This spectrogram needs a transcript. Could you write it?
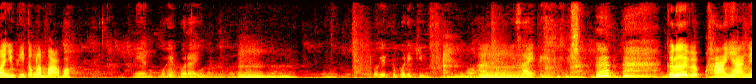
มาอยู่พี่ต้องลำบากบ่ แม่นบ่เฮ็ดบ่ได้อืมบ่เฮ็ดก็บ่ได้กินบ่หาก็บ่มีไส้ก็เลยแบบหายากใน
